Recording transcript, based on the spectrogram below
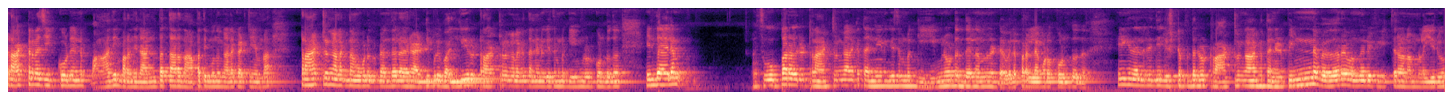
ട്രാക്ടറിന്റെ ചീക്ക് കോഡ് തന്നെ ആദ്യം പറഞ്ഞിട്ട് അൻപത്താറ് നാൽപ്പത്തി മൂന്നും കണക്കടിച്ച് നമ്മൾ ട്രാക്ടർ കണക്ക് നമുക്ക് കിട്ടും എന്തായാലും ഒരു അടിപൊളി വലിയൊരു ട്രാക്ടർ കണക്ക് തന്നെയാണ് guys നമ്മുടെ ഗെയിമിലോട്ട് കൊണ്ടുവന്നത്. എന്തായാലും സൂപ്പർ ഒരു ട്രാക്ടറുകളൊക്കെ തന്നെയാണ് guys നമ്മുടെ ഗെയിമിലോട്ട് എന്തായാലും നമ്മൾ ഡെവലപ്പർ എല്ലാം കൂടെ കൊണ്ടുവന്നത്. എനിക്ക് നല്ല രീതിയിൽ ഇഷ്ടപ്പെട്ട ഒരു ട്രാക്ടറുകളൊക്കെ തന്നെയാണ്. പിന്നെ വേറെ വന്നൊരു ഫീച്ചറാണ് നമ്മൾ ഈ ഒരു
